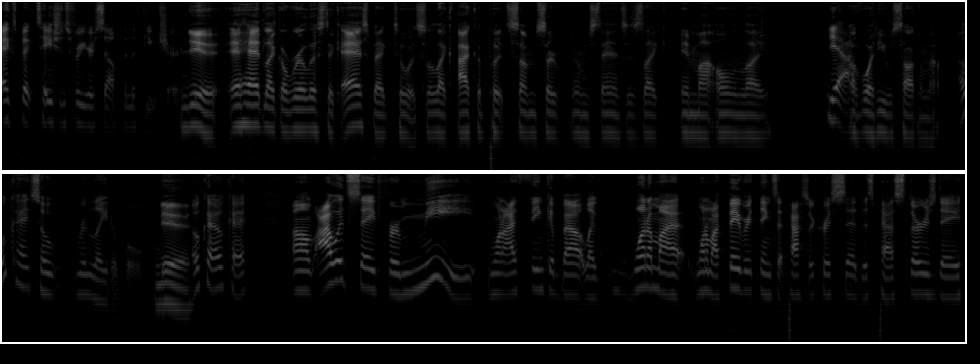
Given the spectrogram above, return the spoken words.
expectations for yourself in the future. Yeah it had like a realistic aspect to it. So like i could put some circumstances like in my own life yeah. of what he was talking about. Okay so relatable. Yeah. Okay okay um, I would say for me, when I think about like one of my one of my favorite things that Pastor Chris said this past Thursday,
